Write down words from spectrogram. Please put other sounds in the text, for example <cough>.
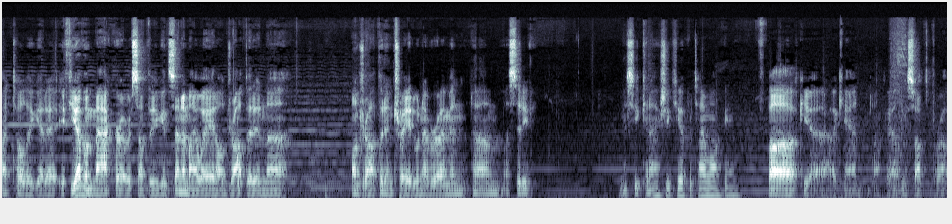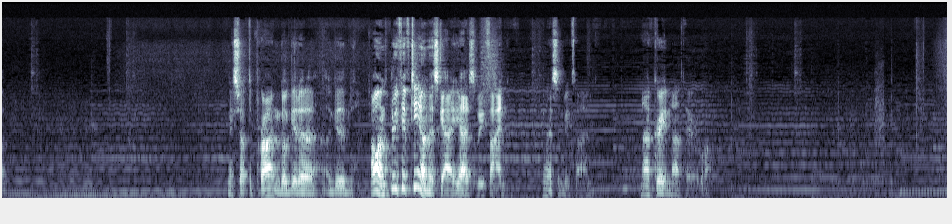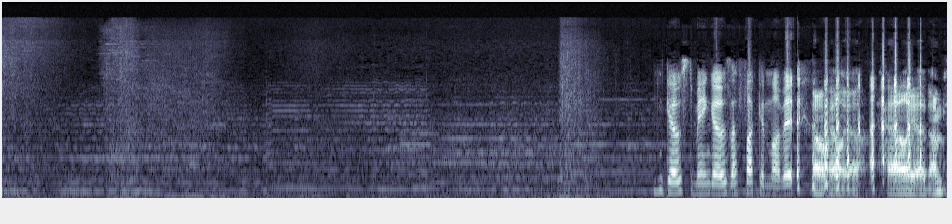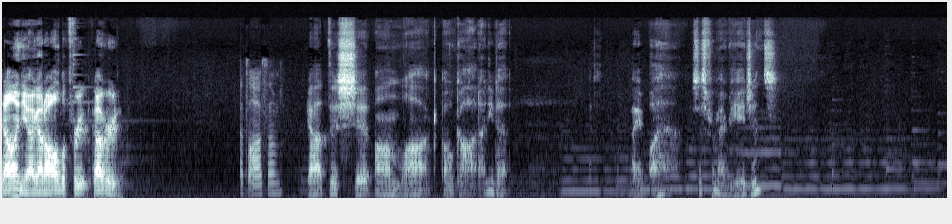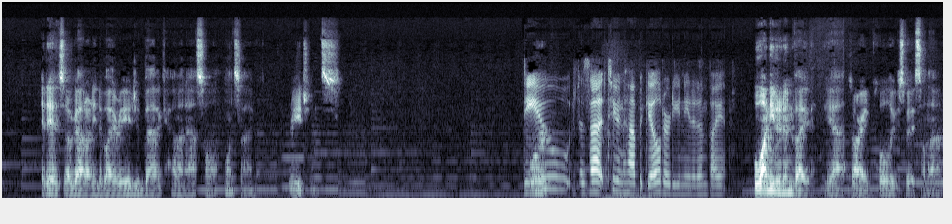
I totally get it. If you have a macro or something, you can send it my way, and I'll drop it in. Uh, I'll drop it in trade whenever I'm in um, a city. Let me see. Can I actually queue up for time walking? Fuck yeah, I can. Okay, let me swap the prod. Let me swap the prod and go get a, a good. Oh, I'm 315 on this guy. Yeah, this will be fine. This will be fine. Not great, not terrible. Ghost mangoes, I fucking love it. Oh hell yeah, <laughs> hell yeah! I'm telling you, I got all the fruit covered. That's awesome. Got this shit on lock. Oh god, I need to. Wait, what? Is this for my reagents? It is. Oh god, I need to buy a reagent bag. I'm an asshole. One sec. Reagents. Do Or- you does that tune have a guild or do you need an invite? Oh, I need an invite. Yeah, sorry, totally spaced on that.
